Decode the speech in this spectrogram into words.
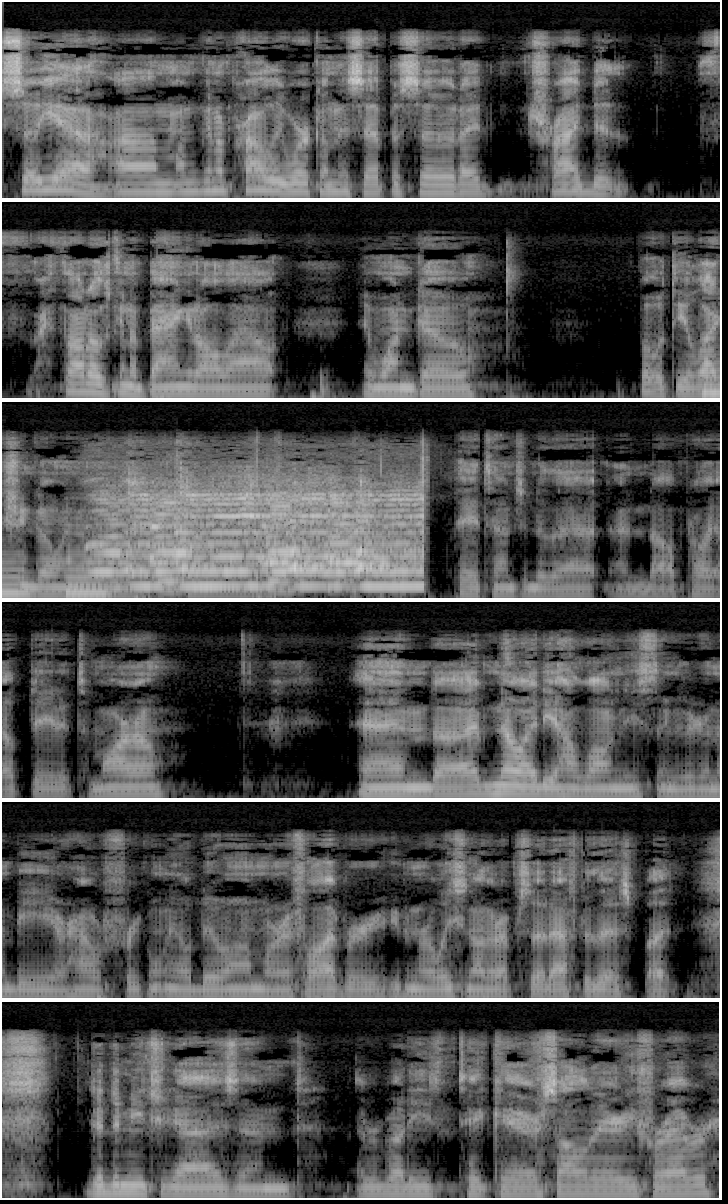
so yeah, um, I'm gonna probably work on this episode. I tried to, I thought I was gonna bang it all out in one go, but with the election going on, pay attention to that, and I'll probably update it tomorrow. And uh, I have no idea how long these things are going to be, or how frequently I'll do them, or if I'll ever even release another episode after this. But good to meet you guys, and everybody take care. Solidarity forever.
